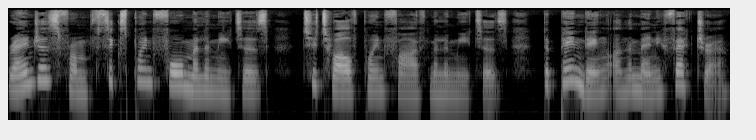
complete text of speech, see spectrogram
ranges from 6.4 mm to 12.5 mm, depending on the manufacturer.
